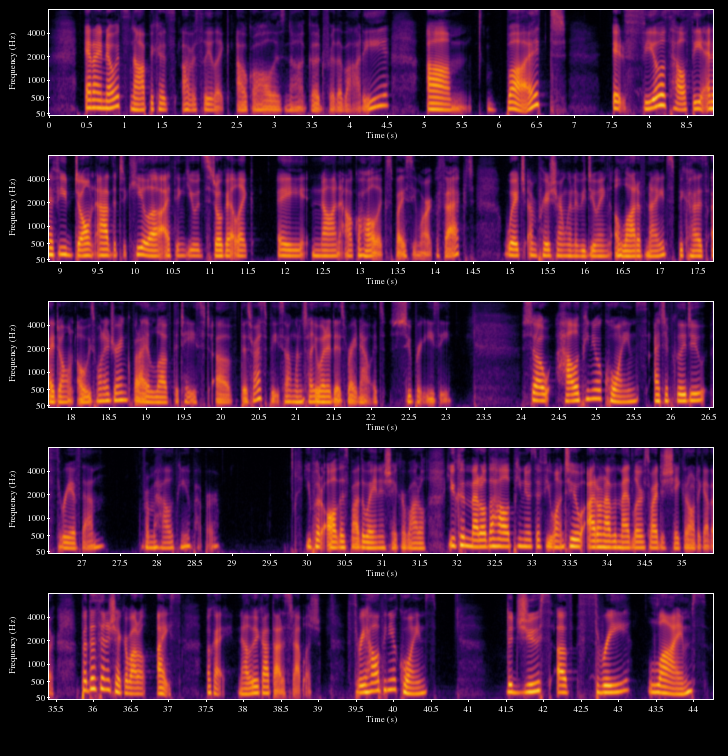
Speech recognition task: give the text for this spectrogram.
And I know it's not because obviously, like, alcohol is not good for the body. Um, but it feels healthy. And if you don't add the tequila, I think you would still get like a non alcoholic spicy mark effect, which I'm pretty sure I'm going to be doing a lot of nights because I don't always want to drink, but I love the taste of this recipe. So I'm going to tell you what it is right now. It's super easy. So, jalapeno coins, I typically do three of them from a jalapeno pepper. You put all this, by the way, in a shaker bottle. You can meddle the jalapenos if you want to. I don't have a meddler, so I just shake it all together. Put this in a shaker bottle, ice. Okay, now that we got that established, three jalapeno coins, the juice of three limes,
